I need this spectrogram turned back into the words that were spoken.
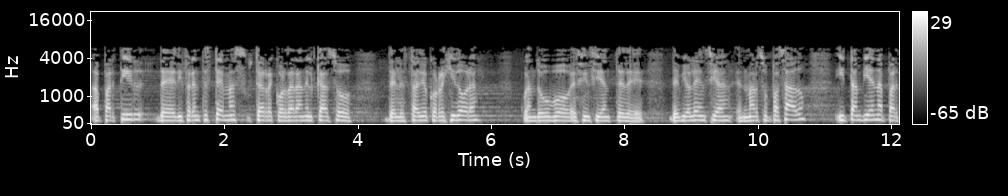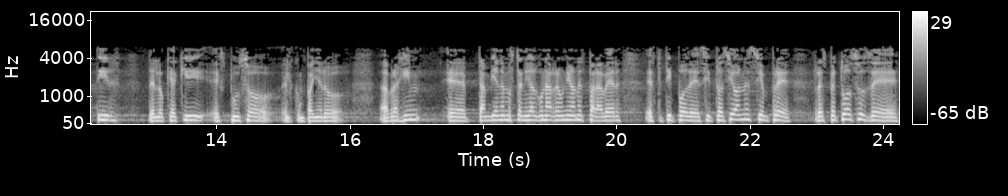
a partir de diferentes temas. Ustedes recordarán el caso del Estadio Corregidora, cuando hubo ese incidente de, violencia en marzo pasado, y también a partir de lo que aquí expuso el compañero Abrahim eh, también hemos tenido algunas reuniones para ver este tipo de situaciones, siempre respetuosos de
